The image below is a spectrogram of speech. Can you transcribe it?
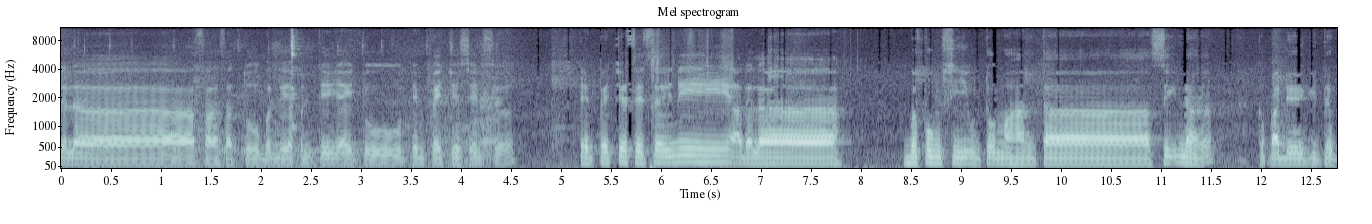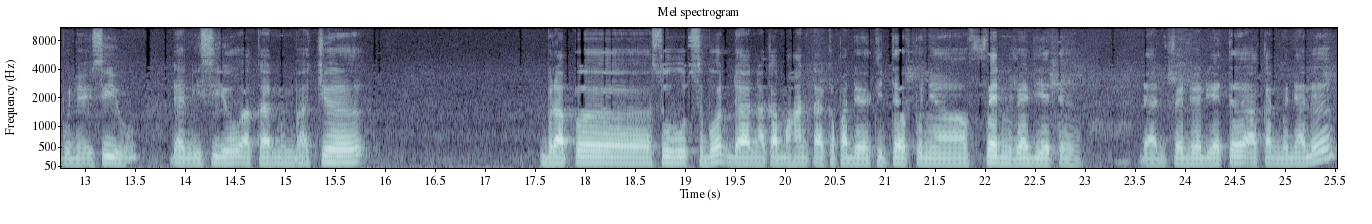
Adalah salah satu benda yang penting iaitu temperature sensor. Temperature sensor ini adalah berfungsi untuk menghantar signal kepada kita punya ECU dan ECU akan membaca berapa suhu tersebut dan akan menghantar kepada kita punya fan radiator. Dan fan radiator akan menyala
